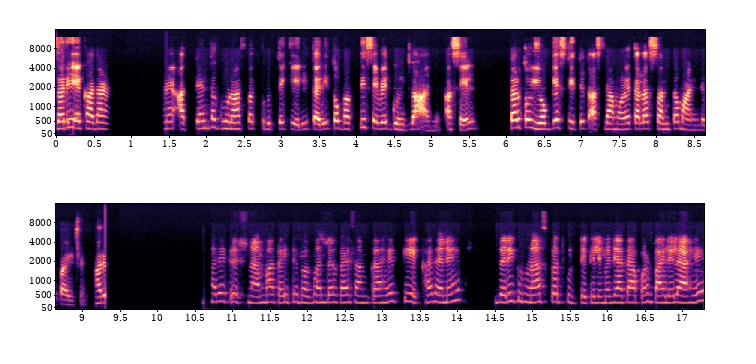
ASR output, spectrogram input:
जरी एखादा अत्यंत घृणास्पद कृत्य केली तरी तो भक्ती सेवेत गुंतला आहे. असेल तर तो योग्य स्थितीत असल्यामुळे त्याला संत मानले पाहिजे. हरे हरे कृष्णा मग आता इथे भगवंत काय सांगत आहेत की एखाद्याने जरी घृणास्पद कृत्य केले म्हणजे आता आपण पाहिलेलं आहे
